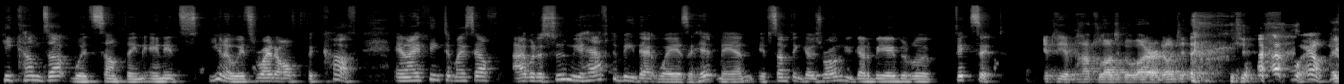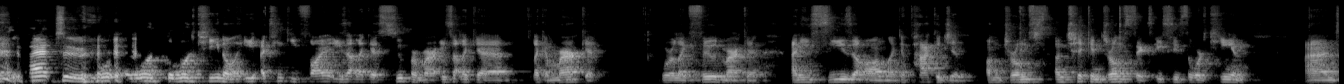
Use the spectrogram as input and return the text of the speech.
he comes up with something, and it's you know it's right off the cuff. And I think to myself, I would assume you have to be that way as a hitman. If something goes wrong, you got to be able to fix it to be a pathological liar, don't you? well, that too. the, word, the word, the word Kino, he, I think he find he's at like a supermarket. He's at like a like a market, or like food market, and he sees it on like a packaging on drums on chicken drumsticks. He sees the word Keen, and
